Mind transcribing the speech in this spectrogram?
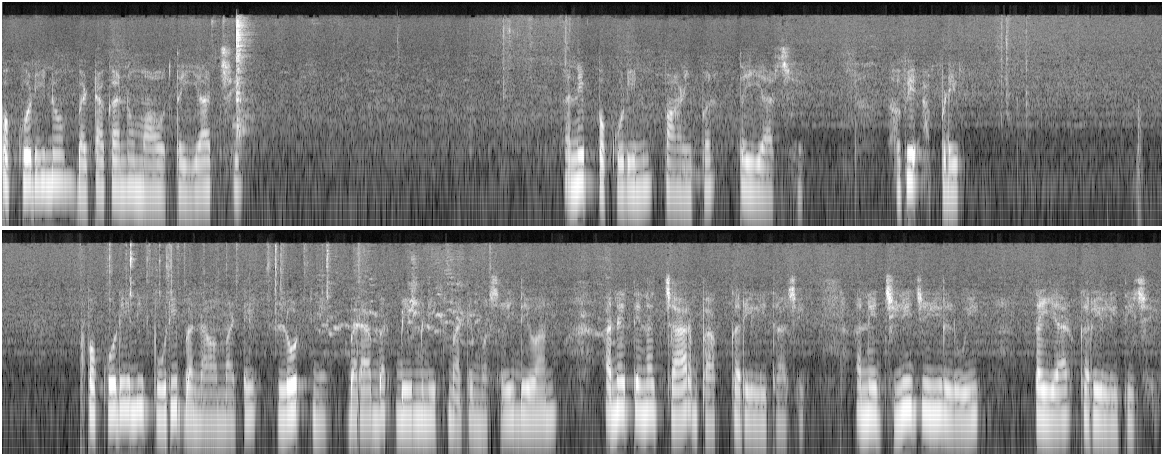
પકોડીનો, બટાકાનો માવો તૈયાર છે અને પકોડીનું પાણી પણ તૈયાર છે. હવે આપણે પકોડીની પૂરી બનાવવા માટે લોટને બરાબર બે મિનિટ માટે મસળી દેવાનું અને તેના ચાર ભાગ કરી લીધા છે અને ઝીણી ઝીણી લોહી તૈયાર કરી લીધી છે.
